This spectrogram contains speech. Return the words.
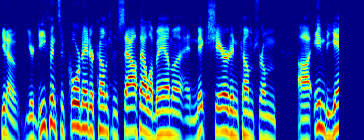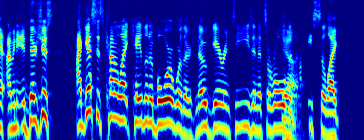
you know, your defensive coordinator comes from South Alabama and Nick Sheridan comes from uh, Indiana. I mean, it, there's just, I guess it's kind of like Kalen DeBoer where there's no guarantees and it's a roll yeah. of the dice. So, like,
